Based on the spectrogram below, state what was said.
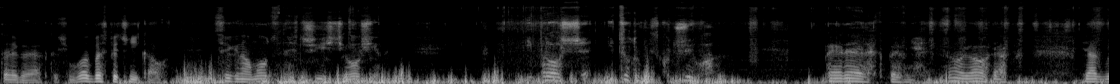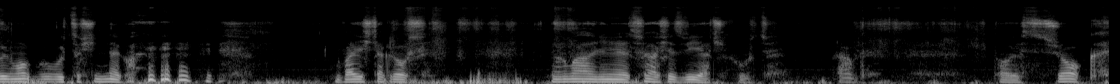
tego jak to się mówi, od bezpiecznika. O. Sygnał mocny 38. Proszę, i co tu wyskoczyło? Perelek pewnie. No jo, jak, jakby mogło być coś innego. 20 groszy. Normalnie nie, trzeba się zwijać, kurczę. Prawda. To jest szok.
